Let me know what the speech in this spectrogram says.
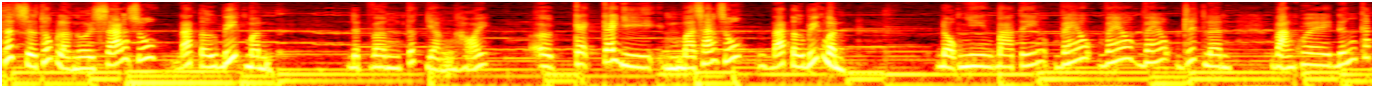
thích sư thúc là người sáng suốt, đã tự biết mình. Địch Vân tức giận hỏi, ờ, cái, cái gì mà sáng suốt, đã tự biết mình? Đột nhiên ba tiếng véo, véo, véo, rít lên. Vạn Khuê đứng cách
